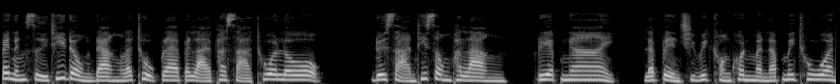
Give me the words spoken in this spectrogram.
เป็นหนังสือที่โด่งดังและถูกแปลไปหลายภาษาทั่วโลกด้วยสารที่ทรงพลัง เรียบง่าย และเปลี่ยนชีวิตของคนมานับไม่ถ้วน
